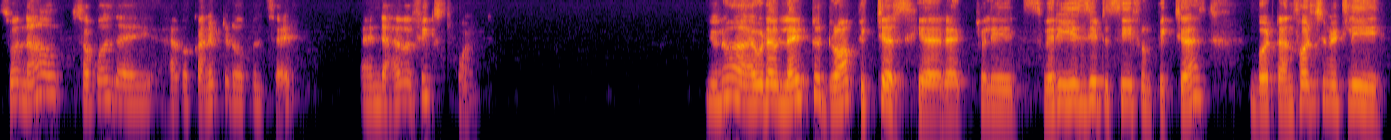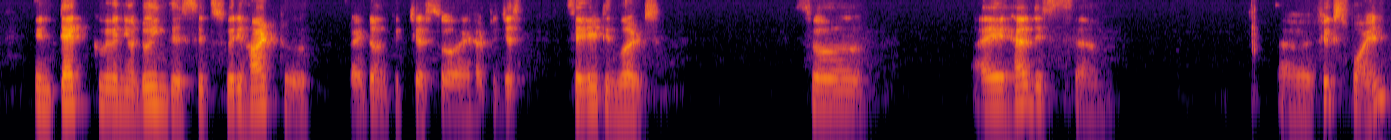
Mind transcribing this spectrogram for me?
So now suppose I have a connected open set and I have a fixed point. You know, I would have liked to draw pictures here. Actually, it's very easy to see from pictures, but unfortunately in TeX, when you're doing this, it's very hard to write down pictures. So I have to just say it in words. So I have this um, uh, fixed point.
